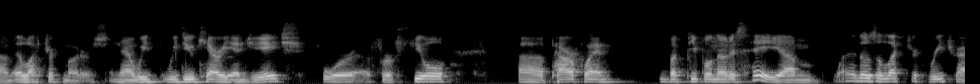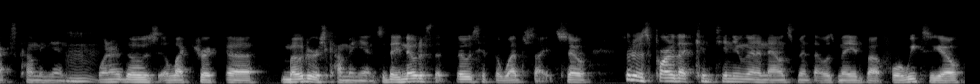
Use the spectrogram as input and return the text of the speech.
um, electric motors. Now we we do carry NGH for uh, for fuel uh, power plant, but people notice, hey, um, when are those electric retracts coming in? Mm. When are those electric uh, motors coming in? So they notice that those hit the website. So sort of as part of that continuing announcement that was made about four weeks ago,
